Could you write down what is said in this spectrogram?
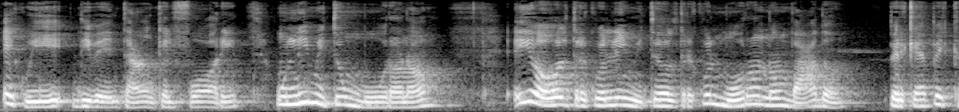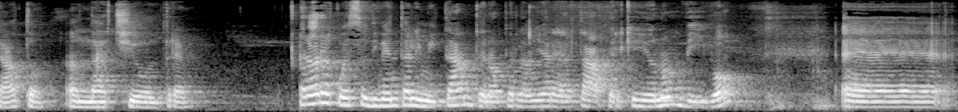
e qui diventa anche il fuori. Un limite, un muro, no? E io oltre quel limite, oltre quel muro non vado, perché è peccato andarci oltre. Allora questo diventa limitante no, per la mia realtà, perché io non vivo eh,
